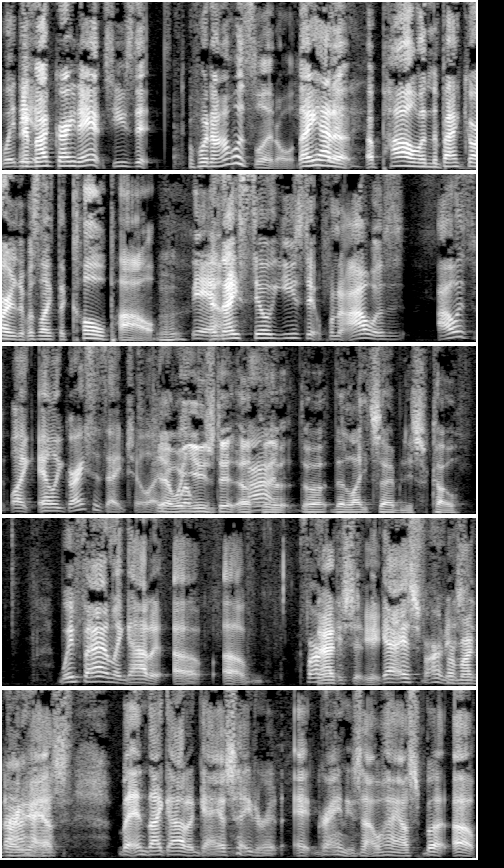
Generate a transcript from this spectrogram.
We did. And my great aunts used it when I was little. They had a, a pile in the backyard that was like the coal pile. Yeah. And they still used it when I was I was like Ellie Grace's age. Like, Yeah, we Well, used it up right. to the, the late seventies. Coal. we finally got a, a, a furnace, That's- the gas furnace For my at our great aunt. house. But and they got a gas heater at, at Granny's old house. But uh,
